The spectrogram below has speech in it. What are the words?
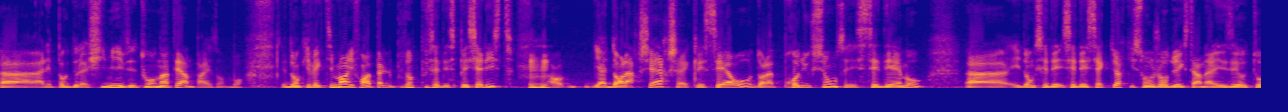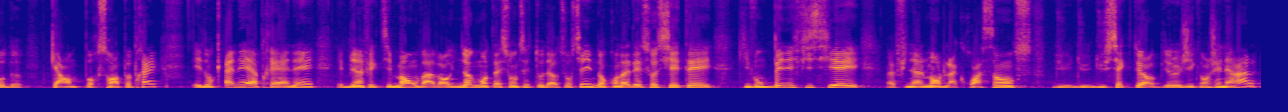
à l'époque de la chimie, ils faisaient tout en interne, par exemple. Bon. Et donc, effectivement, ils font appel de plus en plus à des spécialistes. Mhm. Alors, il y a dans la recherche, avec les CRO, dans la production, c'est les CDMO. et donc, c'est des, des secteurs qui sont aujourd'hui externalisés autour de 40% à peu près. Et donc, année après année, eh bien, effectivement, on va avoir une augmentation de ces taux d'outsourcing. Donc, on a des sociétés qui vont bénéficier euh, finalement de la croissance du, du secteur biologique en général,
